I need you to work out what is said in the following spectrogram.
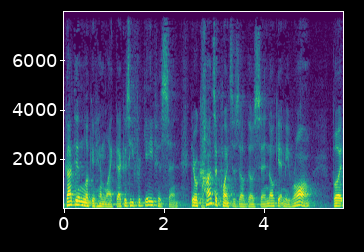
God didn't look at him like that because he forgave his sin. There were consequences of those sins, don't get me wrong, but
